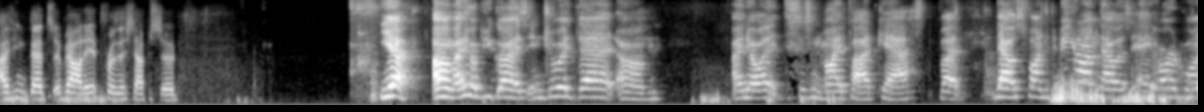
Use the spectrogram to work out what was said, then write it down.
I think that's about it for this episode. Yeah. Um, I hope you guys enjoyed that. Um, I know it, this isn't my podcast, but that was fun to be on. That was a hard one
